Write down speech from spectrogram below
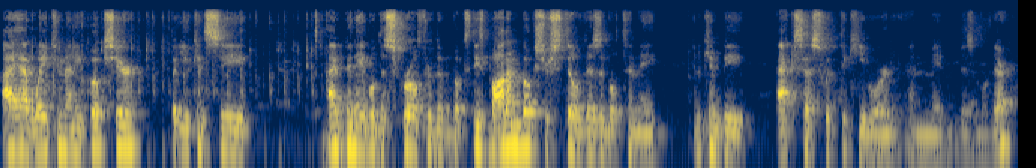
I have way too many books here, but you can see I've been able to scroll through the books. These bottom books are still visible to me and can be accessed with the keyboard and made visible there.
